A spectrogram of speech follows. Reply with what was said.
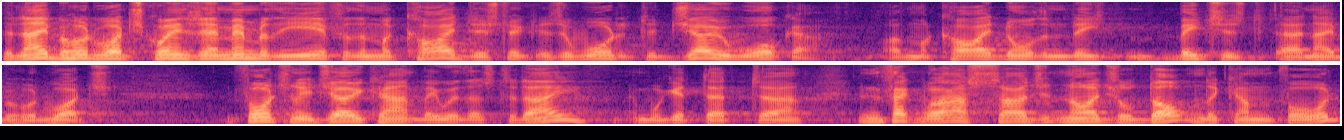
The Neighbourhood Watch Queensland Member of the Year for the Mackay District is awarded to Joe Walker of Mackay Northern Beaches uh, Neighbourhood Watch. Unfortunately, Joe can't be with us today, and we'll get that. Uh, in fact, we'll ask Sergeant Nigel Dalton to come forward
